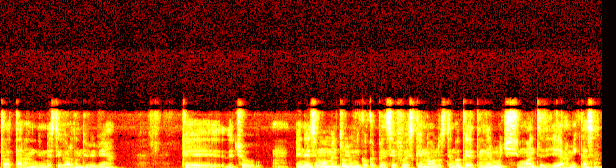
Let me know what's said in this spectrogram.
trataran de investigar dónde vivía. Que de hecho en ese momento lo único que pensé fue es que no, los tengo que detener muchísimo antes de llegar a mi casa.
